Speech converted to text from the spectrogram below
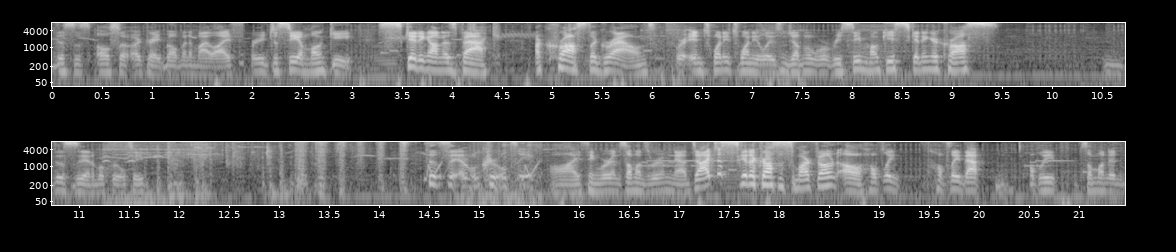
this is also a great moment in my life. Where you just see a monkey skidding on his back across the ground. We're in 2020, ladies and gentlemen, where we see monkeys skidding across this is animal cruelty. this animal cruelty. Oh, I think we're in someone's room now. Did I just skid across the smartphone? Oh, hopefully, hopefully that, hopefully someone didn't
